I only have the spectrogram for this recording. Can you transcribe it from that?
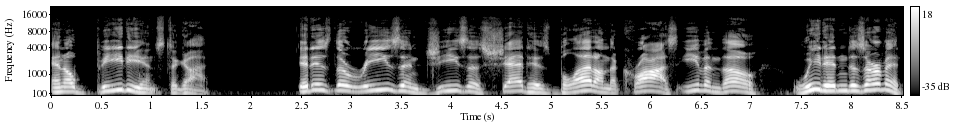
and obedience to God. It is the reason Jesus shed his blood on the cross, even though we didn't deserve it.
